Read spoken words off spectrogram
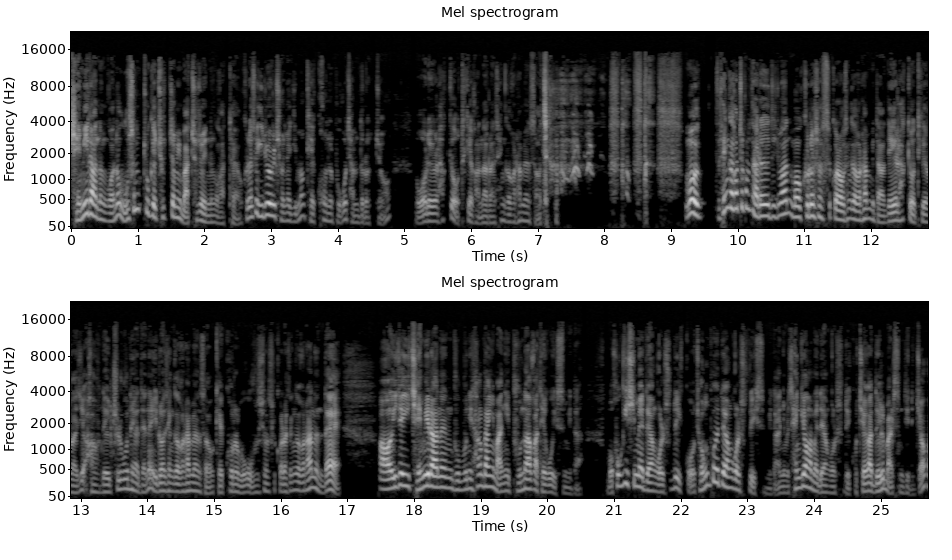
재미라는 거는 웃음 쪽에 초점이 맞춰져 있는 것 같아요. 그래서 일요일 저녁이면 개콘을 보고 잠들었죠. 월요일 학교 어떻게 가나라는 생각을 하면서 자, 뭐 생각은 조금 다르지만 뭐 그러셨을 거라고 생각을 합니다. 내일 학교 어떻게 가지? 아, 내일 출근해야 되네 이런 생각을 하면서 개콘을 보고 웃으셨을 거라 생각을 하는데 어, 이제 이 재미라는 부분이 상당히 많이 분화가 되고 있습니다. 뭐 호기심에 대한 걸 수도 있고 정보에 대한 걸 수도 있습니다. 아니면 생경함에 대한 걸 수도 있고 제가 늘 말씀드리죠.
